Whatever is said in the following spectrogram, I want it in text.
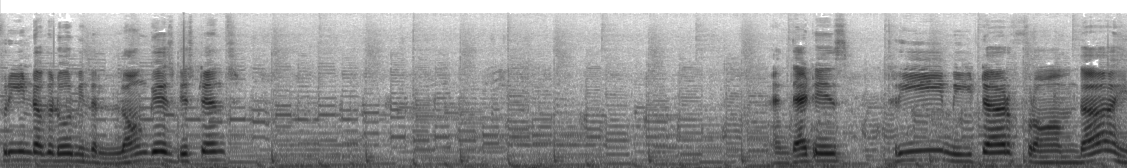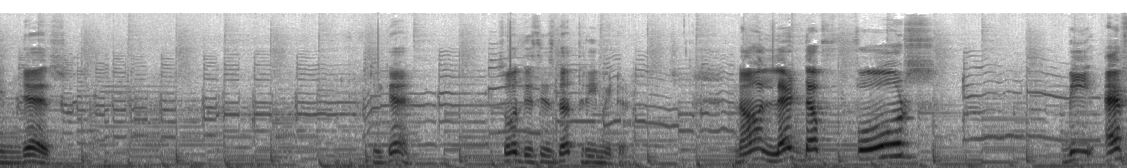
free end of the door means the longest distance. And that is 3 meter from the hinges. Okay? So this is the 3 meter. Now let the force be f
